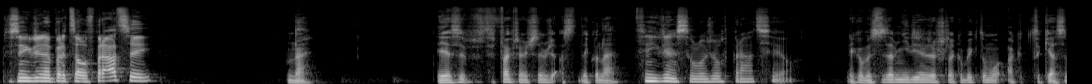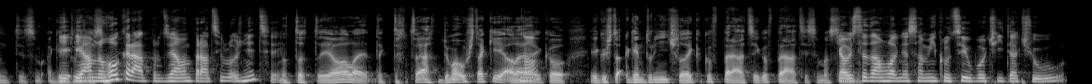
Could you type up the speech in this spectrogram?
Ty jsi nikdy neprcal v práci. Ne. Já si fakt přemýšlím, že asi jako ne. Jsi nikdy nesouložil v práci, jo. Jako myslím, že tam nikdy nedošlo jakoby k tomu aktu, tak já jsem, ty jsem Je, agentur. já jsem- mnohokrát, protože já mám práci v ložnici. No to, to jo, ale tak to, to, já doma už taky, ale No. jako, jakož to agenturní člověk jako v práci, jako v práci jsem asi... Já jste tam hlavně samý kluci u počítačů.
